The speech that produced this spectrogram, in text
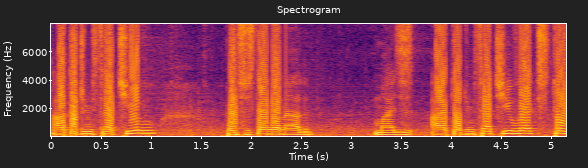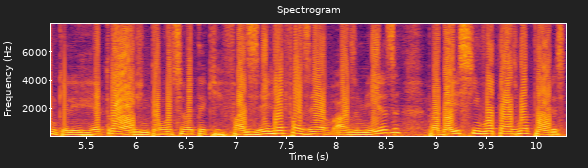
ato administrativo, posso estar enganado, mas ato administrativo é que ele retroage. Então você vai ter que fazer, refazer a- as mesas, para daí sim votar as matérias.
